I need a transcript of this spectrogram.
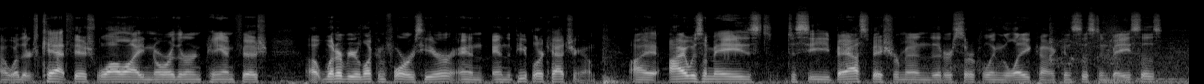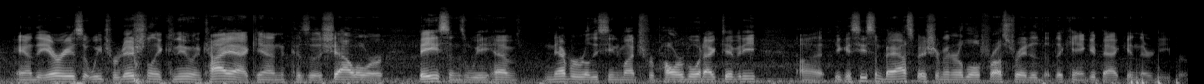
uh, whether it's catfish, walleye, northern, panfish, uh, whatever you're looking for is here, and, and the people are catching them. I, I was amazed to see bass fishermen that are circling the lake on a consistent basis. And the areas that we traditionally canoe and kayak in, because of the shallower basins, we have never really seen much for powerboat activity. Uh, you can see some bass fishermen are a little frustrated that they can't get back in there deeper.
